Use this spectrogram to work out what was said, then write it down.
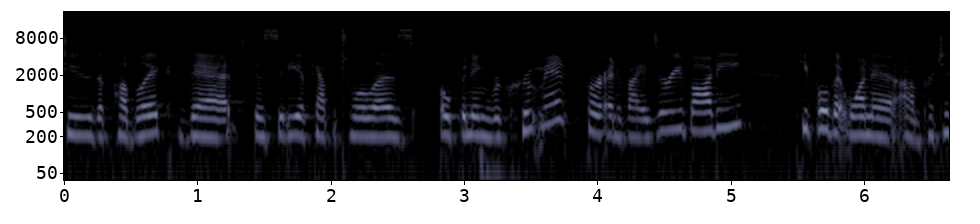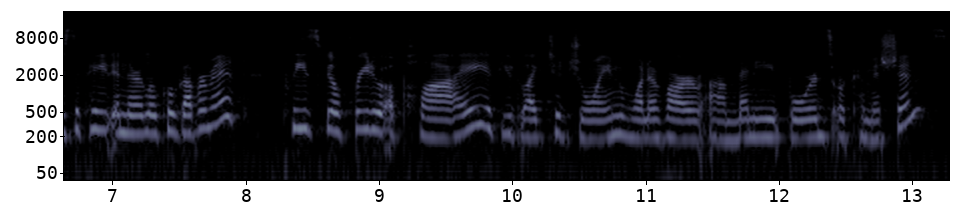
to the public that the city of Capitola is opening recruitment for advisory body, people that want to um, participate in their local government. Please feel free to apply if you'd like to join one of our um, many boards or commissions.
